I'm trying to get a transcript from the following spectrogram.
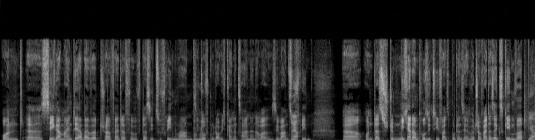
Und äh, Sega meinte ja bei Virtua Fighter 5, dass sie zufrieden waren. Mhm. Sie durften, glaube ich, keine Zahlen nennen, aber sie waren zufrieden. Äh, und das stimmt mich ja dann positiv, als potenziell schon weiter 6 geben wird. Ja.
